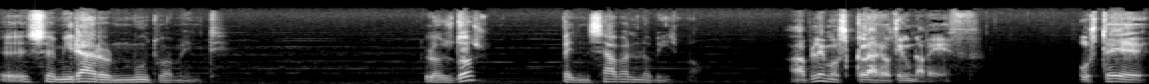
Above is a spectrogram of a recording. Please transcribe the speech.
eh, se miraron mutuamente. Los dos pensaban lo mismo. Hablemos claro de una vez. ¿Usted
